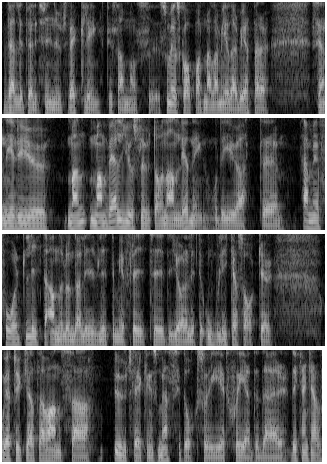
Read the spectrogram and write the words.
väldigt, väldigt fin utveckling tillsammans eh, som vi har skapat med alla medarbetare. Sen är det ju man, man väljer att sluta av en anledning. och Det är ju att eh, få ett lite annorlunda liv, lite mer fritid, göra lite olika saker. Och jag tycker att Avanza utvecklingsmässigt också är ett skede där det kan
